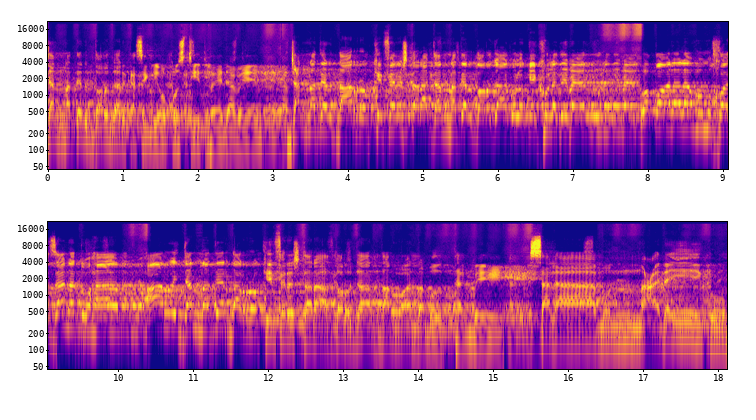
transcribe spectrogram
জান্নাতের দরজার কাছে গিয়ে উপস্থিত হয়ে যাবে, জান্নাতের দ্বার রক্ষী ফেরেশতারা জান্নাতের দরজাগুলোকে খুলে দেবেন। ওয়াকালা লাহুম খাজানাতুহা আর ওই জান্নাতের দ্বার রক্ষী ফেরেশতারা দরজার দারোয়ানরা বলতে থাকবে, সালামুন আলাইকুম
